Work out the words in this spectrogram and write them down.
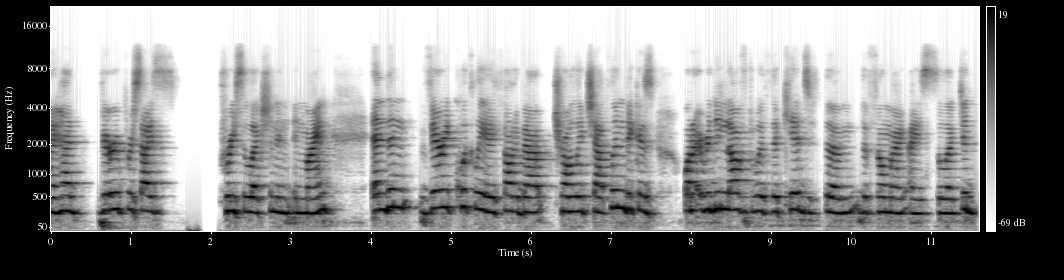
I had very precise pre-selection in, in mind. And then very quickly I thought about Charlie Chaplin because what I really loved with the kid, the, the film I, I selected,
